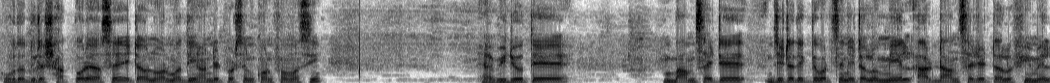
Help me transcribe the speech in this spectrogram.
কবুতর দুটো সাত পরে আছে, এটাও নর্মাদি হান্ড্রেড পার্সেন্ট কনফার্ম আছি। হ্যাঁ ভিডিওতে বাম সাইডে যেটা দেখতে পাচ্ছেন, এটা হলো মেল আর ডান সাইডেরটা হলো ফিমেল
